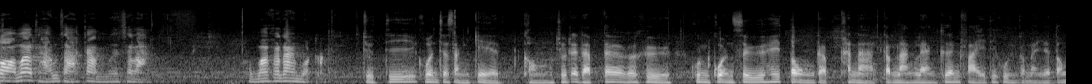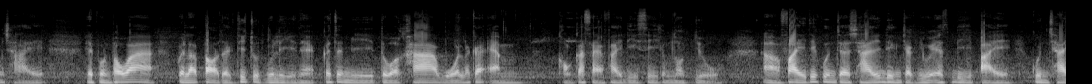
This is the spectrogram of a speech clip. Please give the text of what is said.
กมาตรฐานอุตสาหกรรมในสลากผมว่าก็ได้หมดอะ จุดที่ควรจะสังเกตของชุดอะแดปเตอร์ก็คือ คุณควรซื้อให้ตรงกับขนาดกำลังแรงเคลื่อนไฟที่คุณกำลังจะต้องใช้ เหตุผลเพราะว่าเวลาต่อจากที่จุดบุหรี่เนี่ยก็จะมีตัวค่าโวลต์แล้วก็แอมป์ของกระแสไฟ DC กำหนดอยู่ ไฟที่คุณจะใช้ดึงจาก USB ไป คุณใช้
